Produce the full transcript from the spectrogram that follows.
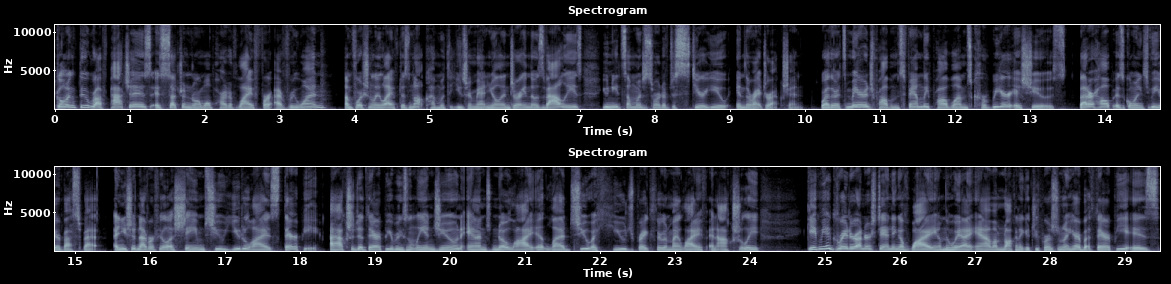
Going through rough patches is such a normal part of life for everyone. Unfortunately, life does not come with a user manual, and during those valleys, you need someone to sort of just steer you in the right direction. Whether it's marriage problems, family problems, career issues, BetterHelp is going to be your best bet. And you should never feel ashamed to utilize therapy. I actually did therapy recently in June, and no lie, it led to a huge breakthrough in my life and actually gave me a greater understanding of why I am the way I am. I'm not going to get too personal here, but therapy is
